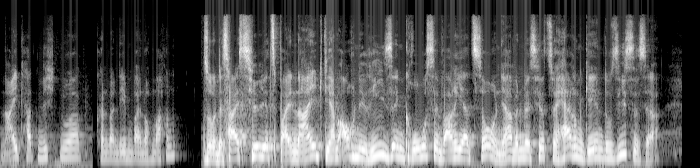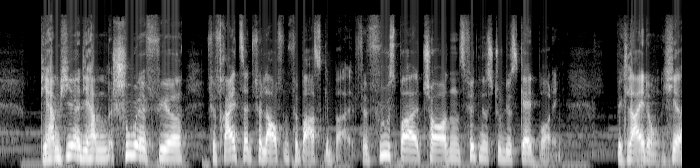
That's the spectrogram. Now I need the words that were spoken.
Nike hat nicht nur, können wir nebenbei noch machen. So, das heißt hier jetzt bei Nike, die haben auch eine riesengroße Variation. Ja, wenn wir jetzt hier zu Herren gehen, du siehst es ja. Die haben hier, die haben Schuhe für, für Freizeit, für Laufen, für Basketball, für Fußball, Jordans, Fitnessstudio, Skateboarding. Bekleidung, hier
